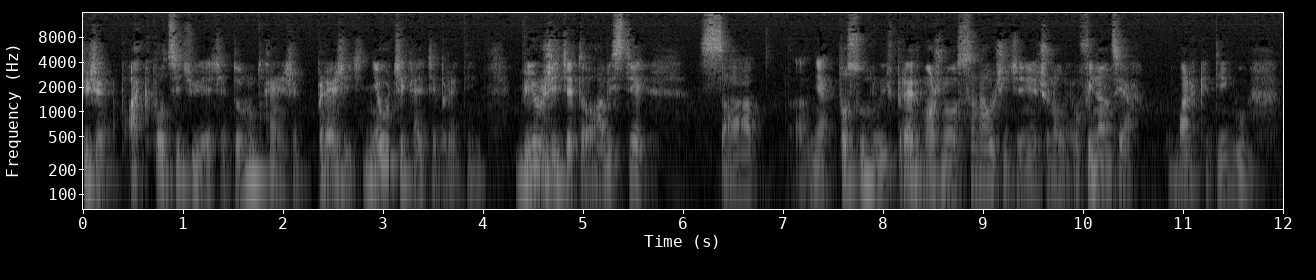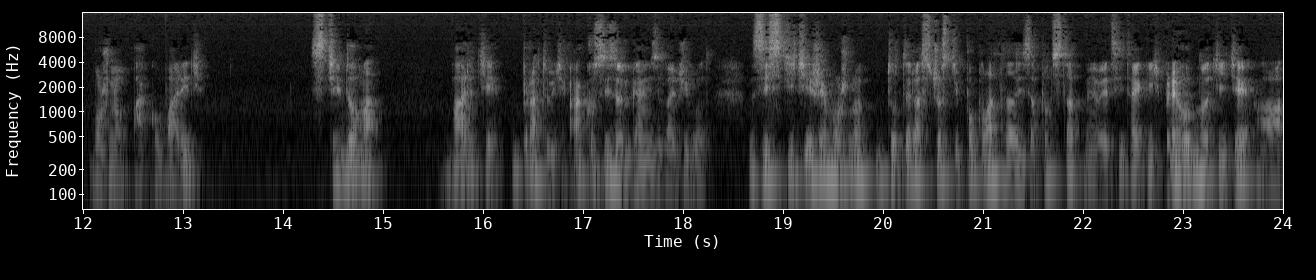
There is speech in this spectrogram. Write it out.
Čiže ak pociťujete to nutkanie, že prežiť, neutekajte pred tým. Využite to, aby ste sa nejak posunuli vpred. Možno sa naučíte niečo nové o financiách, o marketingu, možno ako variť. Ste doma, varte, upratujte, ako si zorganizovať život. Zistíte, že možno doteraz, čo ste pokladali za podstatné veci, tak ich prehodnotíte a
